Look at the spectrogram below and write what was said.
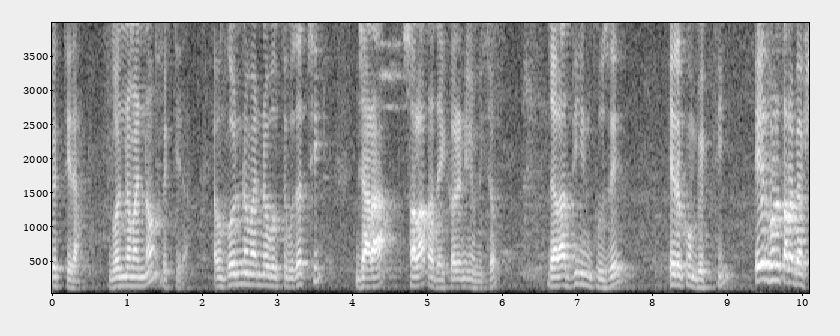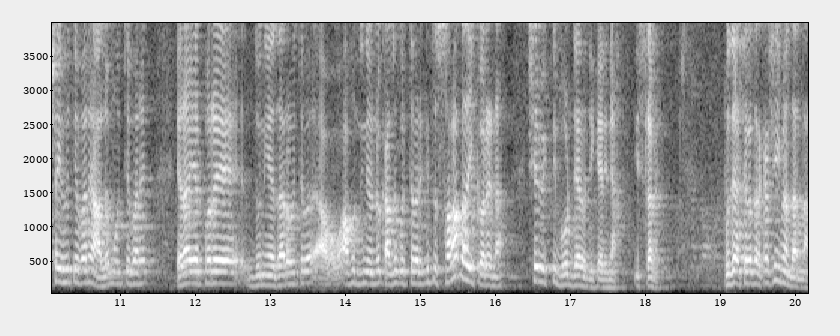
ব্যক্তিরা গণ্যমান্য ব্যক্তিরা। এবং গণ্যমান্য বলতে বোঝাচ্ছি, যারা সলাত আদায় করে নিয়মিত, যারা দিন বুঝে এরকম ব্যক্তি। এর এরপরে তারা ব্যবসায়ী হইতে পারে, আলম হইতে পারে, এরা এরপরে দুনিয়াদারও হইতে পারে আবার দুনিয়া অন্য কাজও করতে পারে, কিন্তু সলাত আদায় করে না। সে ব্যক্তি ভোট দেওয়ার অধিকারী না ইসলামে। বুঝে আসছে কথা কাছে ইমানদার না।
